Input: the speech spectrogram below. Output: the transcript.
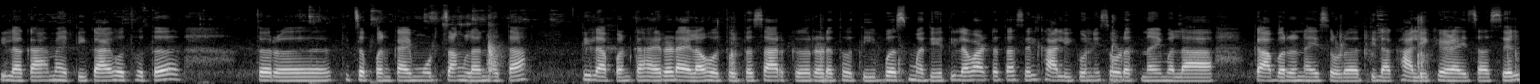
तिला काय माहिती काय होत होतं. तर तिचं पण काय मूड चांगला नव्हता. तिला पण काय रडायला होत होतं. सारखं रडत होती. बसमध्ये तिला वाटत असेल खाली कोणी सोडत नाही मला. का बरं नाही सोडत. तिला खाली खेळायचं असेल.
